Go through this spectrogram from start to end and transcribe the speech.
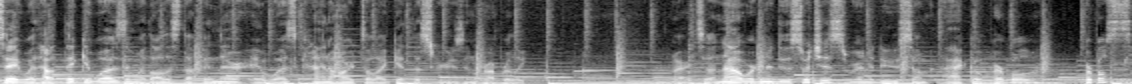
say with how thick it was and with all the stuff in there, it was kind of hard to like get the screws in properly. All right, so now we're gonna do the switches. We're gonna do some Akko purple, purples.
